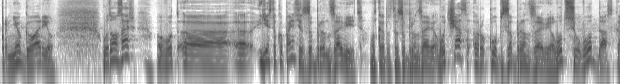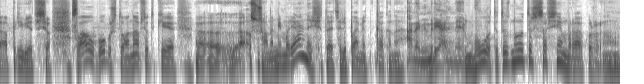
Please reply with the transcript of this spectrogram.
про нее говорил. Вот он, знаешь, вот э, э, есть такое понятие забронзоветь. Вот когда ты забронзовел. Вот сейчас рок-клуб забронзовел. Вот все, вот доска, привет, все. Слава богу, что она все-таки... Э, э, слушай, она мемориальная считается или память? Как она? Она мемориальная. Вот, это, ну, это же совсем мрак уже. Ну,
